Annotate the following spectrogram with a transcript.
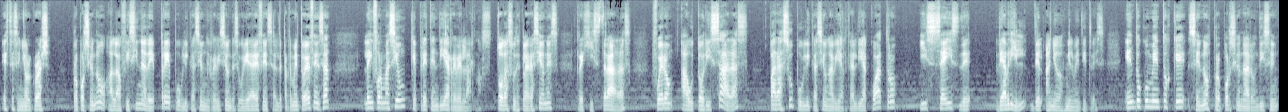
este señor Grush proporcionó a la Oficina de Prepublicación y Revisión de Seguridad de Defensa del Departamento de Defensa la información que pretendía revelarnos. Todas sus declaraciones registradas fueron autorizadas para su publicación abierta el día 4 y 6 de, de abril del año 2023 en documentos que se nos proporcionaron, dicen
